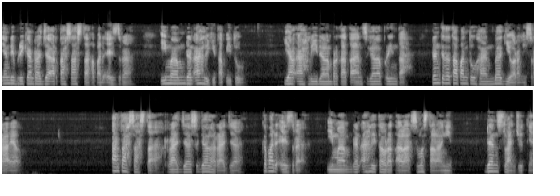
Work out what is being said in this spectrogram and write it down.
yang diberikan Raja Artahsasta kepada Ezra, imam dan ahli kitab itu, yang ahli dalam perkataan segala perintah dan ketetapan Tuhan bagi orang Israel. Artahsasta, raja segala raja, kepada Ezra, imam dan ahli Taurat Allah semesta langit, dan selanjutnya.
